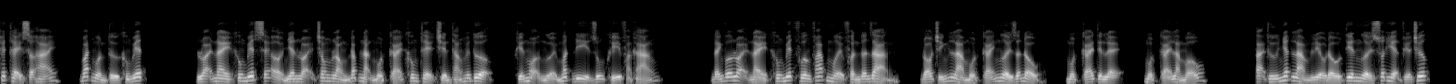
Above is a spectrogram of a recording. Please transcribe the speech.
Hết thể sợ hãi, bắt nguồn từ không biết. Loại này không biết sẽ ở nhân loại trong lòng đắp nặn một cái không thể chiến thắng huyết tượng, khiến mọi người mất đi dũng khí phản kháng. Đánh vỡ loại này không biết phương pháp mười phần đơn giản, đó chính là một cái người dẫn đầu, một cái tiền lệ, một cái làm mẫu. Tại thứ nhất làm liều đầu tiên người xuất hiện phía trước,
